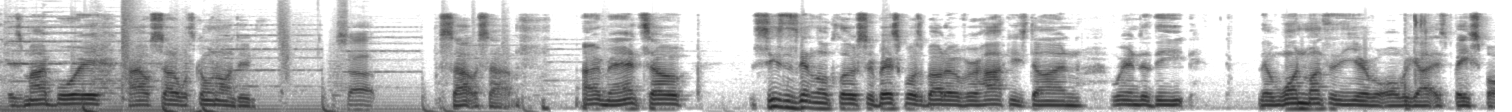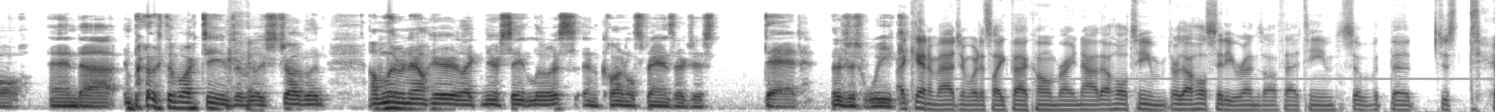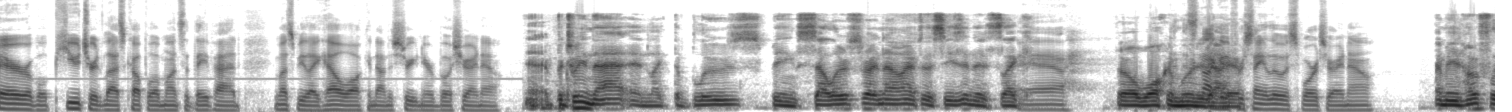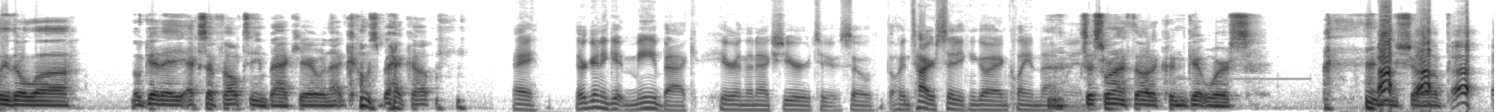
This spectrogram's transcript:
is my boy, Kyle Sutter. What's going on, dude? What's up? What's up? What's up? All right, man. So the season's getting a little closer. Baseball's about over. Hockey's done. We're into the the one month of the year where all we got is baseball, and uh, both of our teams are really struggling. I'm living out here like near St. Louis, and Cardinals fans are just dead. They're just weak. I can't imagine what it's like back home right now. That whole team or that whole city runs off that team. So with the just terrible, putrid last couple of months that they've had, it must be like hell walking down the street near Busch right now. Yeah, between that and like the Blues being sellers right now after the season, it's like Yeah, they're all walking it's wounded not out good here. for St. Louis sports right now. I mean, hopefully they'll uh, they'll get a XFL team back here when that comes back up. Hey, they're gonna get me back here in the next year or two, so the entire city can go ahead and claim that win. Just when I thought it couldn't get worse, and you show up.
